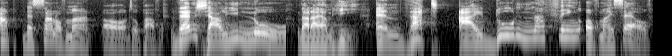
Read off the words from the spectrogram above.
up the Son of Man, oh, so powerful, then shall ye know that I am He, and that I do nothing of myself,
